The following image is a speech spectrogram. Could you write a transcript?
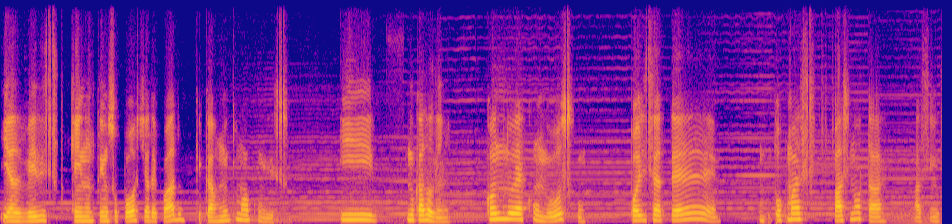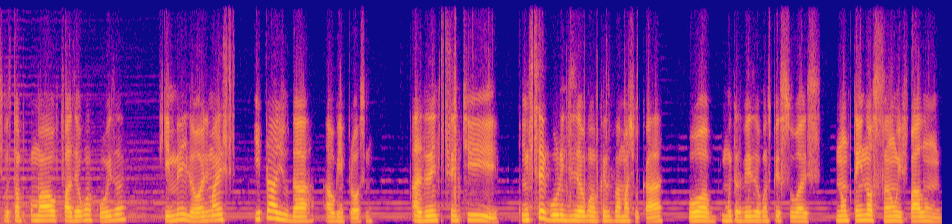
E às vezes quem não tem um suporte adequado fica muito mal com isso. E no caso Aline, quando é conosco, pode ser até um pouco mais fácil notar. Assim, se você está um pouco mal, fazer alguma coisa que melhore, mas e para ajudar alguém próximo? Às vezes a gente se sente inseguro em dizer alguma coisa vai machucar, ou muitas vezes algumas pessoas não têm noção e falam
